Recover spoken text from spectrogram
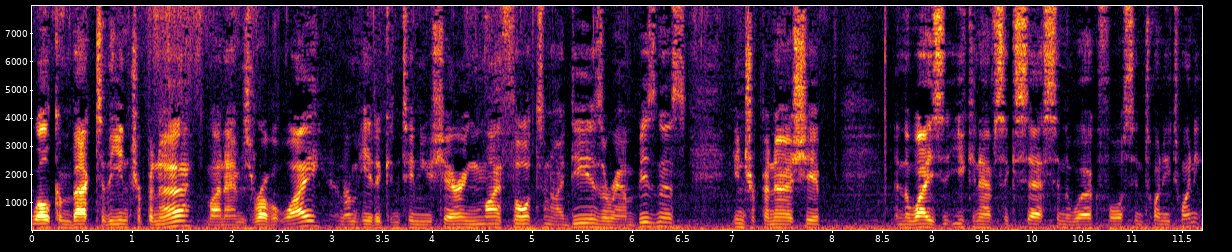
Welcome back to The Entrepreneur. My name is Robert Way, and I'm here to continue sharing my thoughts and ideas around business, entrepreneurship, and the ways that you can have success in the workforce in 2020.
